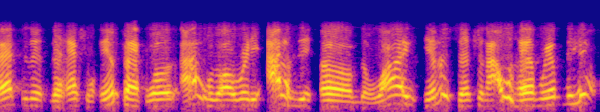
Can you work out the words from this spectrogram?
accident, the actual impact was. I was already out of the uh, the wide intersection. I was halfway up the hill,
